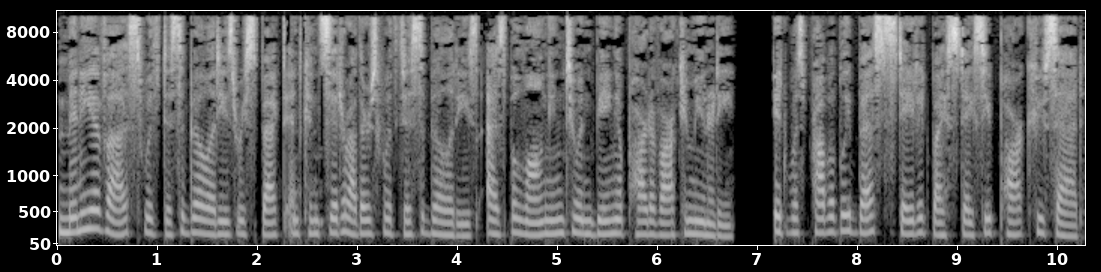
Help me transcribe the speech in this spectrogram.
Many of us with disabilities respect and consider others with disabilities as belonging to and being a part of our community. It was probably best stated by Stacey Park who said,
